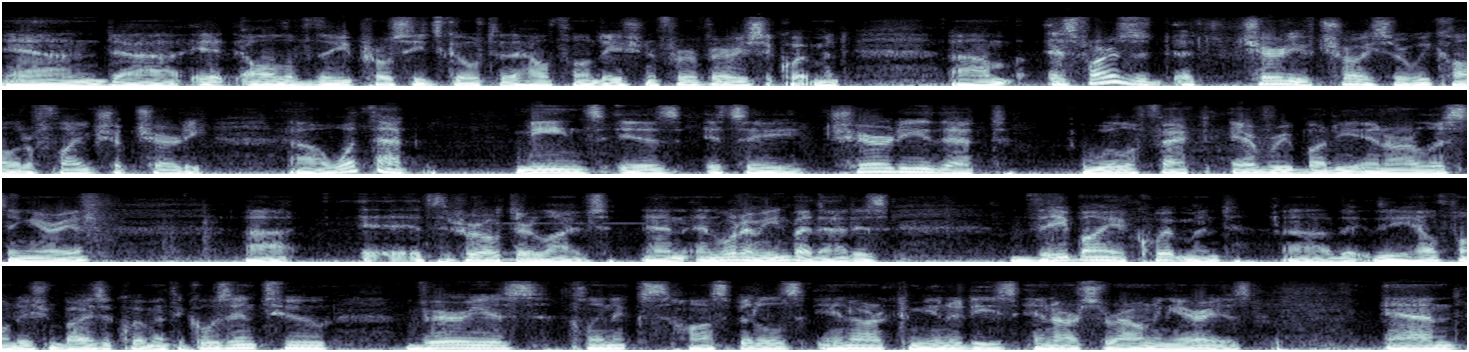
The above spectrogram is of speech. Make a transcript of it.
and uh, it all of the proceeds go to the Health Foundation for various equipment. Um, as far as a, a, charity of choice, or we call it a flagship charity, uh, what that means is it's a charity that will affect everybody in our listening area it's throughout their lives. And and what I mean by that is they buy equipment. Uh, the, the Health Foundation buys equipment that goes into various clinics, hospitals in our communities, in our surrounding areas, and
